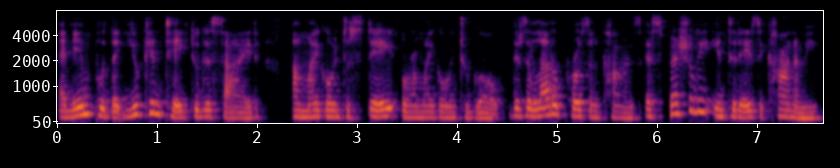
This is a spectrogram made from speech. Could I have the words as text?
an input that you can take to decide Am I going to stay or am I going to go? There's a lot of pros and cons, especially in today's economy.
